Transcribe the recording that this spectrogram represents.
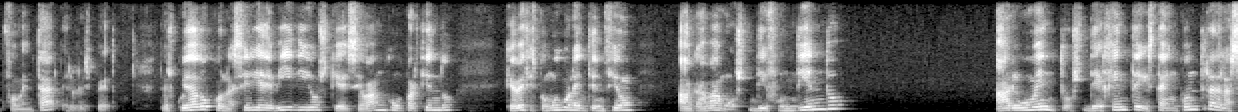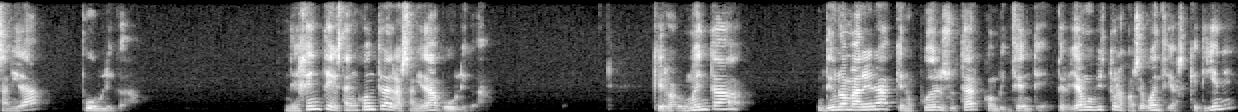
fomentar el respeto. Entonces, cuidado con la serie de vídeos que se van compartiendo, que a veces con muy buena intención acabamos difundiendo argumentos de gente que está en contra de la sanidad pública. De gente que está en contra de la sanidad pública. Que lo argumenta de una manera que nos puede resultar convincente, pero ya hemos visto las consecuencias que tiene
